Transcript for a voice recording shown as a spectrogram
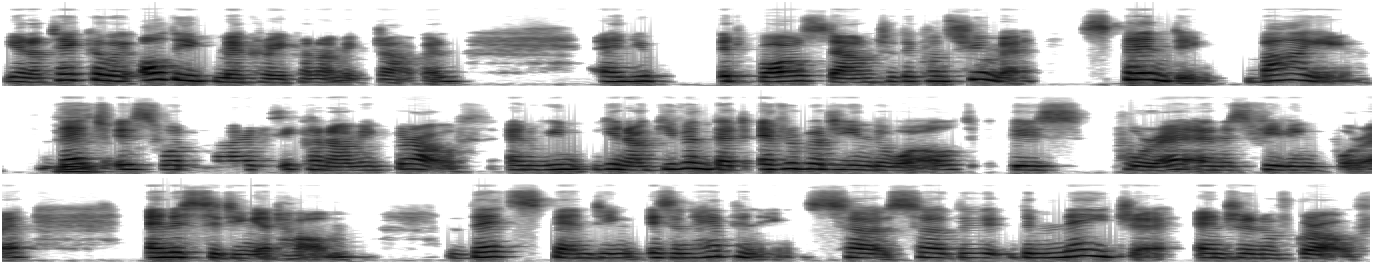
You know, take away all the macroeconomic jargon, and you it boils down to the consumer spending, buying. That yes. is what drives economic growth. And we, you know, given that everybody in the world is poorer and is feeling poorer and is sitting at home, that spending isn't happening. So, so the, the major engine of growth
